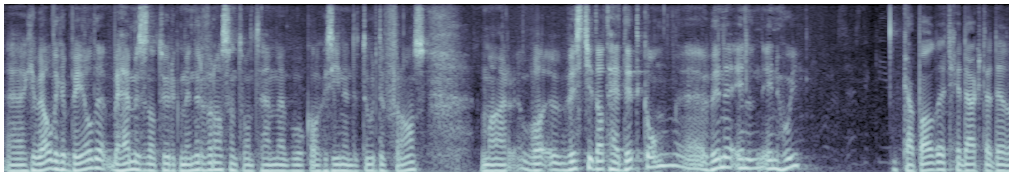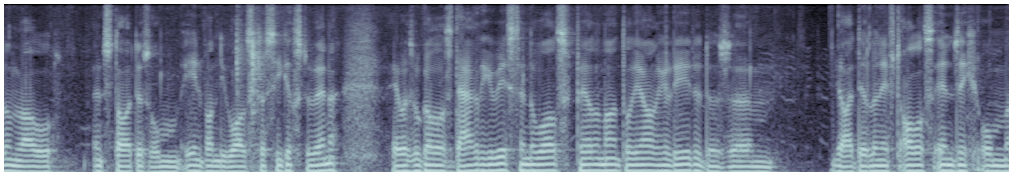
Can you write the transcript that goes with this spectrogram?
Uh, geweldige beelden. Bij hem is het natuurlijk minder verrassend, want hem hebben we ook al gezien in de Tour de France. Maar wist je dat hij dit kon, winnen in, in Hoei? Ik heb altijd gedacht dat Dylan wel in staat is om een van die Waalse klassiekers te winnen. Hij was ook al als derde geweest in de Waalse Pijl een aantal jaren geleden. Dus um, ja, Dylan heeft alles in zich om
